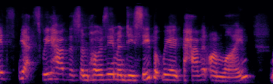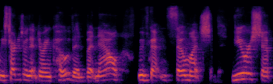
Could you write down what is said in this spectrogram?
It's yes, we have the symposium in DC, but we have it online. We started doing that during COVID, but now we've gotten so much viewership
